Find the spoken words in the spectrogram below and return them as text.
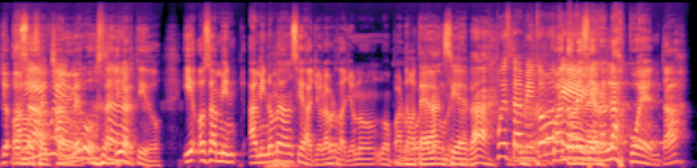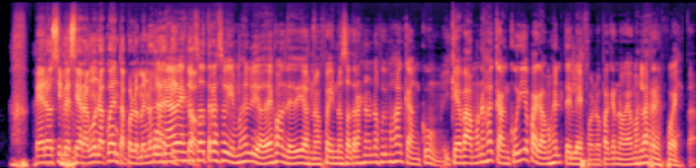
Yo, o Sí, sea, a mí me gusta, es divertido. Y, o sea, a mí, a mí no me da ansiedad. Yo, la verdad, yo no, no paro. No te da ansiedad. Pues también como Cuando que... me cierran las cuentas, pero si me cierran una cuenta, por lo menos la Una de vez TikTok. nosotras subimos el video de Juan de Dios, no fue, y nosotras no nos fuimos a Cancún. Y que vámonos a Cancún y apagamos el teléfono para que no veamos la respuesta.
